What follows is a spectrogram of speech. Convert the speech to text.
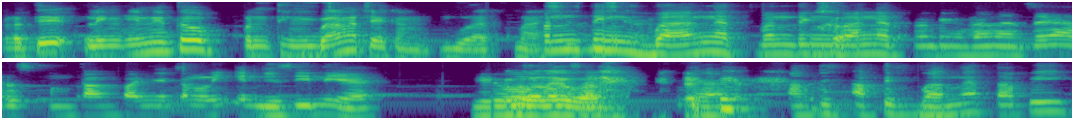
Berarti link ini tuh penting banget ya kang buat mas penting sekarang. banget penting banget penting banget. Saya harus mengkampanyekan LinkedIn di sini ya di boleh boleh. ya, aktif aktif banget tapi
